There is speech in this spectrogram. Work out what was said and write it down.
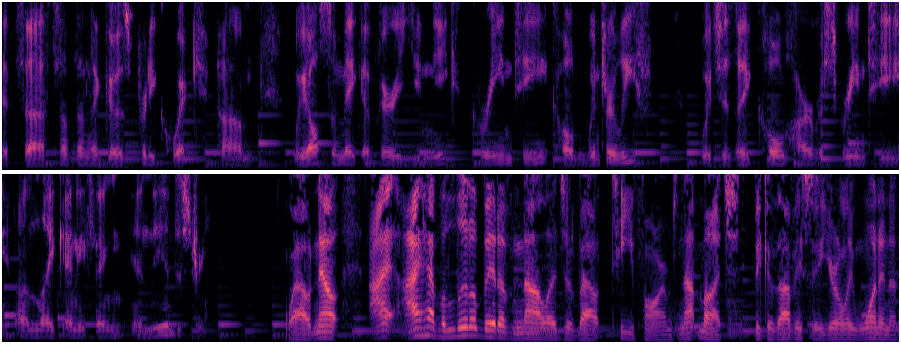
it's uh, something that goes pretty quick. Um, we also make a very unique green tea called Winterleaf which is a cold harvest green tea unlike anything in the industry. Wow. Now, I, I have a little bit of knowledge about tea farms, not much, because obviously you're only one in a,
